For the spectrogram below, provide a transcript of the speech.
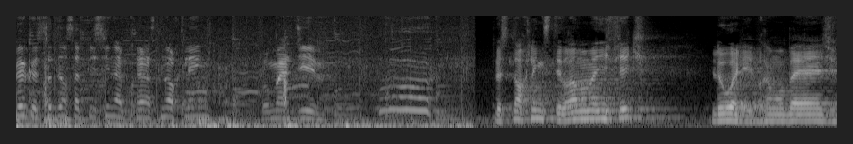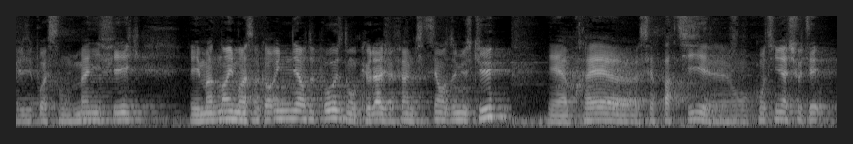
Mieux que sauter dans sa piscine après un snorkeling aux Maldives. Le snorkeling c'était vraiment magnifique. L'eau elle est vraiment belle, j'ai vu des poissons magnifiques. Et maintenant il me reste encore une heure de pause, donc là je vais faire une petite séance de muscu. Et après euh, c'est reparti, euh, on continue à shooter.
